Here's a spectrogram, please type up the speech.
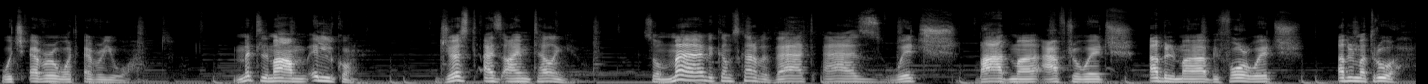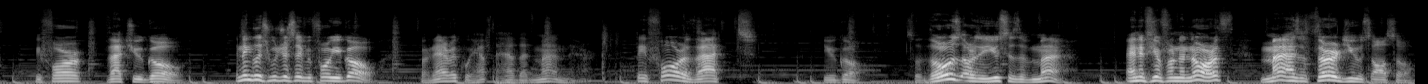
Whichever, whatever you want. مثل ما عم إلكم. Just as I'm telling you. So ma becomes kind of a that, as, which, بعد ما, after which, قبل ما, before which, قبل ما تروح, before that you go. In English we just say before you go. But in Arabic we have to have that ma in there. Before that you go. So those are the uses of ma. And if you're from the north, ma has a third use also.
